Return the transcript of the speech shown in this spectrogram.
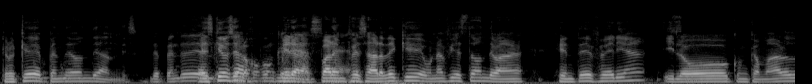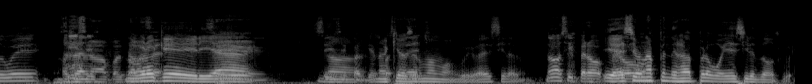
Creo que depende de dónde andes, güey. depende de, Es que, o sea, con que mira, veas. para Ah, empezar de que una fiesta donde va gente de feria y luego con camaros, güey. O Sí, sea, sí. no, pues no a creo ser- que iría... Sí. No, sí, cualquier no cosa, quiero ser hecho. mamón, güey. Voy a decir algo. No, sí, pero... Iba a decir una pendejada, pero voy a decir dos, güey.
